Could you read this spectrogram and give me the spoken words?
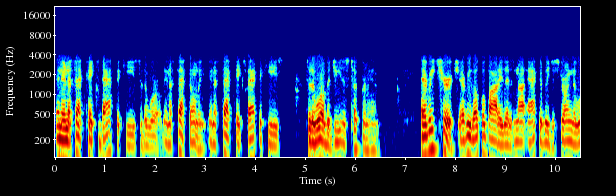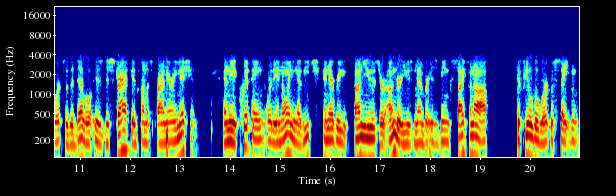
and in effect takes back the keys to the world. In effect only, in effect takes back the keys to the world that Jesus took from him. Every church, every local body that is not actively destroying the works of the devil is distracted from its primary mission. And the equipping or the anointing of each and every unused or underused member is being siphoned off to fuel the work of Satan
